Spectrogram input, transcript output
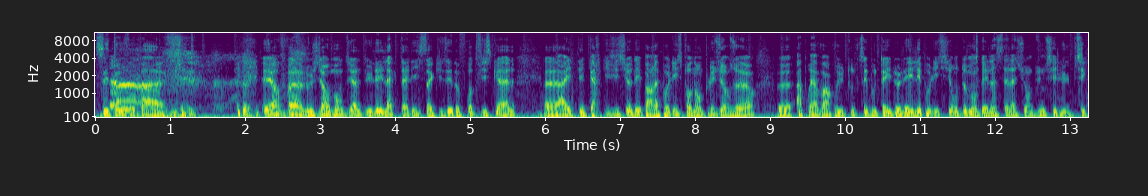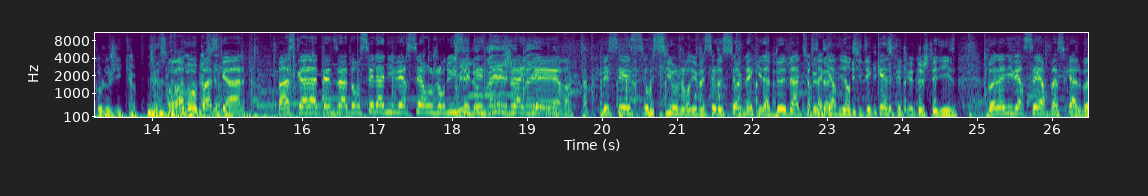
c'est tout. Faut pas. et enfin, le géant mondial du lait Lactalis, accusé de fraude fiscale, euh, a été perquisitionné par la police pendant plusieurs heures. Euh, après avoir vu toutes ces bouteilles de lait, les policiers ont demandé l'installation d'une cellule psychologique. Merci. Bravo Merci. Pascal. Pascal Atenza, dont c'est l'anniversaire aujourd'hui. Oui, C'était déjà hier. Mais c'est c'est aussi aujourd'hui. Mais c'est le seul mec, il a deux dates sur Deux sa dates. carte d'identité. Qu'est-ce que tu veux que je te dise? Bon anniversaire Pascal, bon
